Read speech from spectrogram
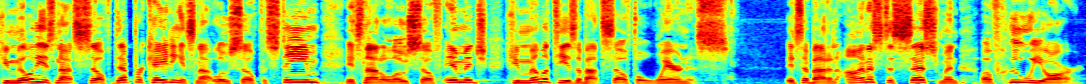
Humility is not self deprecating, it's not low self esteem, it's not a low self image. Humility is about self awareness, it's about an honest assessment of who we are.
